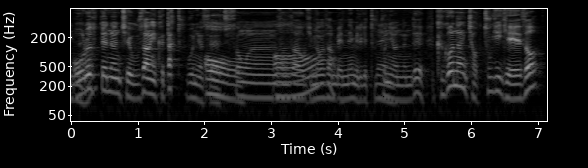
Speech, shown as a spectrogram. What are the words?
있나요? 어렸을 때는 제 우상이 그 딱 두 분이었어요. 오. 주성훈 오. 선수하고 김동현 선배님 이렇게 두 네. 분이었는데 그거는 격투기계에서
